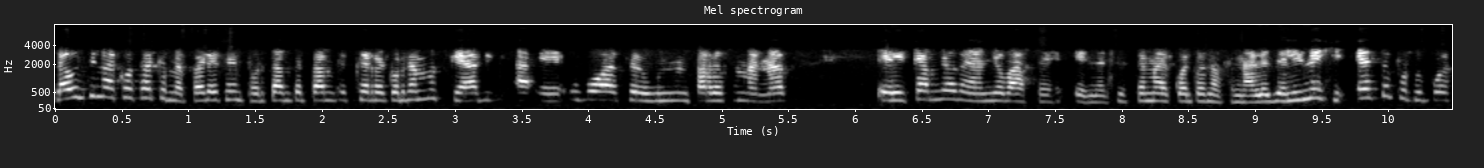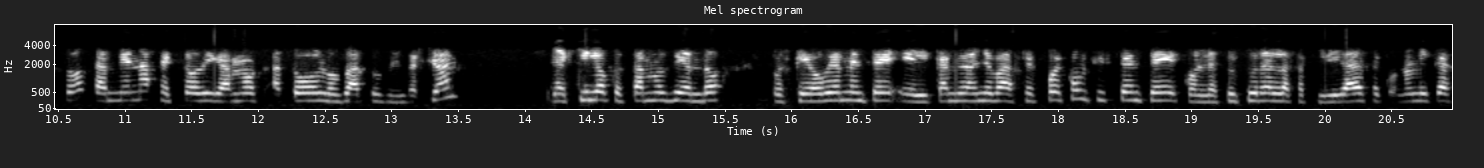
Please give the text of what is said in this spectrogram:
La última cosa que me parece importante, Pam, es que recordemos que eh, hubo hace un par de semanas el cambio de año base en el sistema de cuentas nacionales del INEGI. Esto, por supuesto, también afectó, digamos, a todos los datos de inversión. Y aquí lo que estamos viendo pues que obviamente el cambio de año base fue consistente con la estructura de las actividades económicas,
